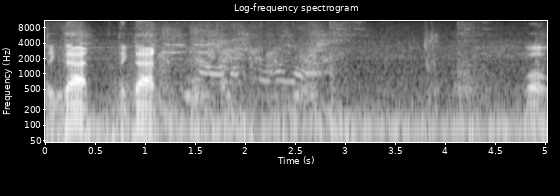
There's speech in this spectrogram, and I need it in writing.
Take that. Take that. Whoa.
